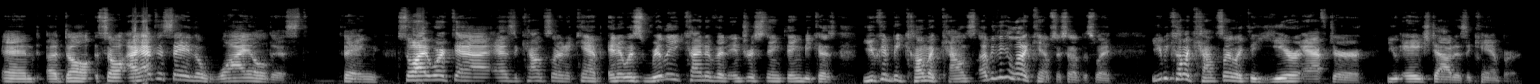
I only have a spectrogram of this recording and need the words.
and adult. So I have to say the wildest thing. So I worked uh, as a counselor in a camp, and it was really kind of an interesting thing because you could become a counselor. I mean, I think a lot of camps are set up this way. You can become a counselor like the year after you aged out as a camper.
